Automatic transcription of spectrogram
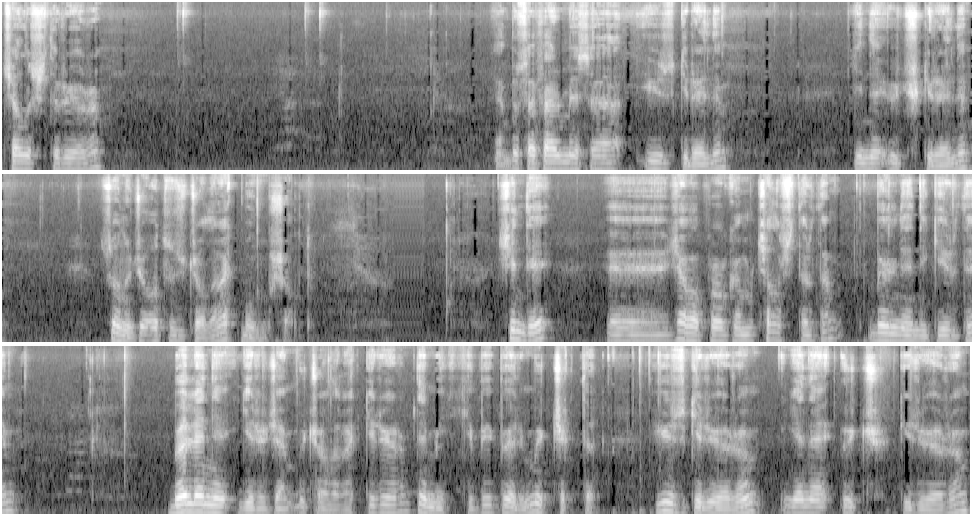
çalıştırıyorum. Yani bu sefer mesela 100 girelim. Yine 3 girelim. Sonucu 33 olarak bulmuş oldum. Şimdi eee, Java programı çalıştırdım. Bölüneni girdim. Böleni gireceğim. 3 olarak giriyorum. Demek gibi bölüm 3 çıktı. 100 giriyorum. Yine 3 giriyorum.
